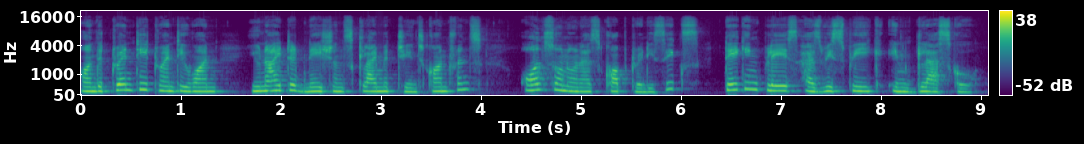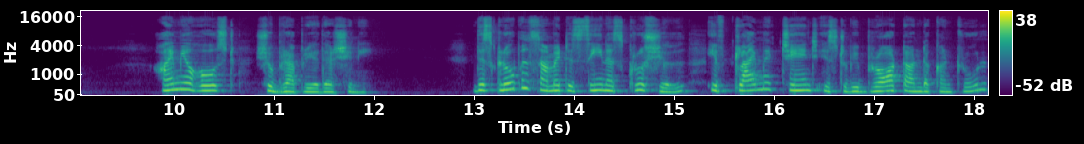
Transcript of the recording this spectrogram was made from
on the 2021 United Nations Climate Change Conference, also known as COP26, taking place as we speak in Glasgow. I'm your host, Shubhra Priyadarshini. This global summit is seen as crucial if climate change is to be brought under control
